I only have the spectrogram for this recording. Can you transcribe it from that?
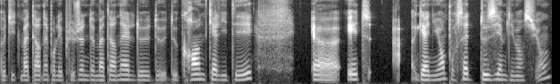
petites maternelles pour les plus jeunes de maternelle de, de, grande qualité, est gagnant pour cette deuxième dimension,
